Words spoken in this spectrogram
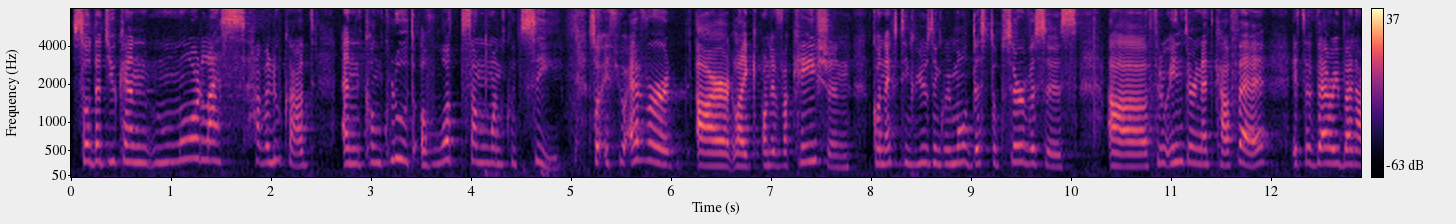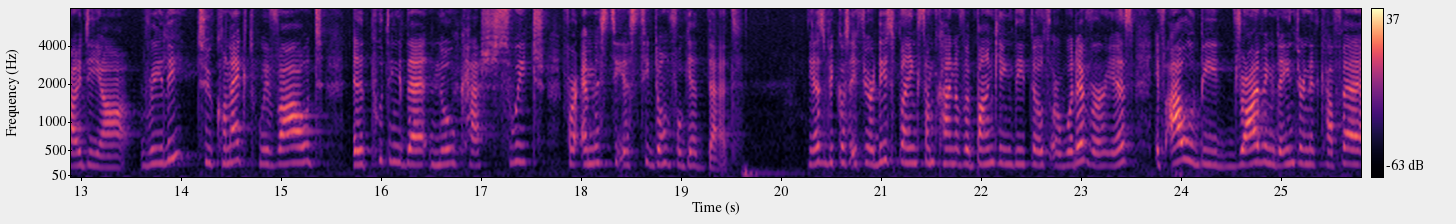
so that you can more or less have a look at and conclude of what someone could see. So if you ever are like on a vacation connecting using remote desktop services uh, through internet cafe, it's a very bad idea really to connect without uh, putting the no cache switch for MSTSC, don't forget that. Yes, because if you're displaying some kind of a banking details or whatever, yes, if I would be driving the internet cafe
